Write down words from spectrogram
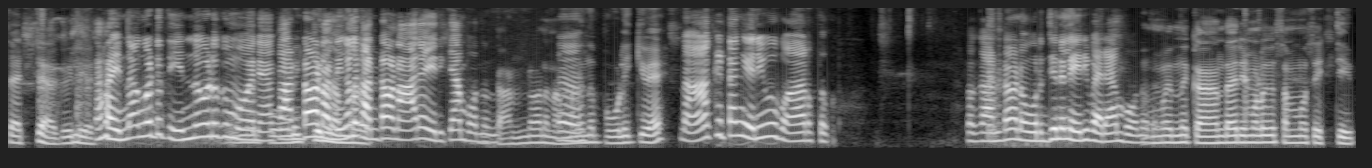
സെറ്റ് ആക്കും ഇല്ലയോ ആ ഇന്ന് അങ്ങോട്ട് തിന്നു കൊടുക്കും മോനെ. കണ്ടോണം. നിങ്ങൾ കണ്ടോണം ആരാ ഇരിക്കാൻ പോകുന്നത്. കണ്ടോണം. നമ്മളിന്ന് പൊളിക്കുവേ. നാക്കിട്ടങ്ങ് എരിവ് പാർത്തും അപ്പൊ കണ്ടോണം. ഒറിജിനൽ എരി വരാൻ പോകുന്നത്. നമ്മൾ ഇന്ന് കാന്താരി മുളക് സംഭവം സെറ്റ് ചെയ്യും.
